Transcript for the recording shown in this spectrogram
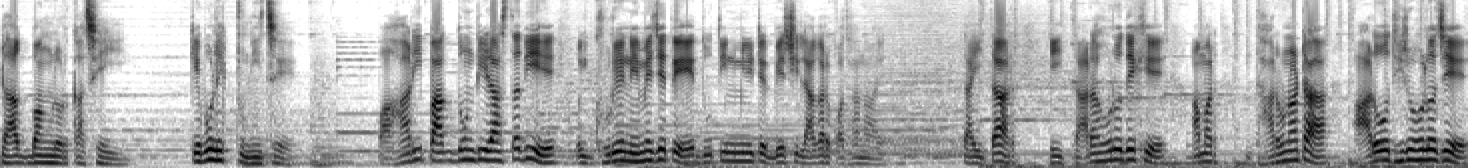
ডাক বাংলোর কাছেই, কেবল একটু নিচে। পাহাড়ি পাকদণ্ডি রাস্তা দিয়ে ওই ঘুরে নেমে যেতে দু তিন মিনিটের বেশি লাগার কথা নয়। তাই তার এই তাড়াহুড়ো দেখে আমার ধারণাটা আরও ধীর হলো যে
